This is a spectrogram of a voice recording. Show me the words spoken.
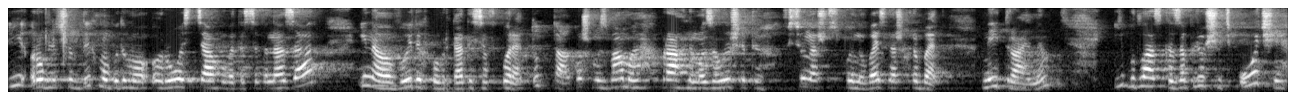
І роблячи вдих, ми будемо розтягувати себе назад і на видих повертатися вперед. Тут також ми з вами прагнемо залишити всю нашу спину, весь наш хребет нейтральним. І, будь ласка, заплющіть очі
